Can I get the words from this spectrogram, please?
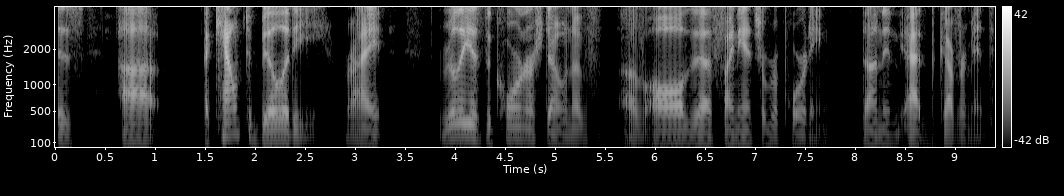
is uh, accountability, right? Really is the cornerstone of of all the financial reporting done in at the government.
